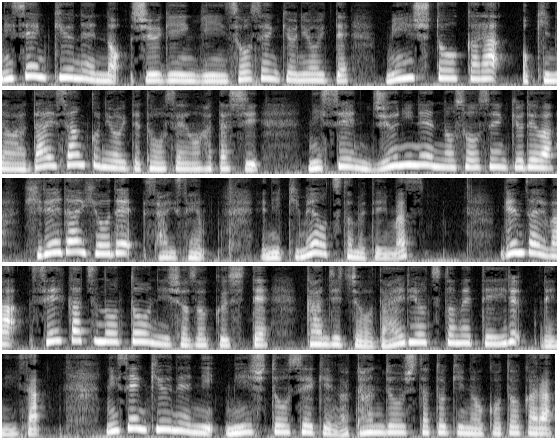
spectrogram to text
2009年の衆議院議員総選挙において民主党から沖縄第3区において当選を果たし2012年の総選挙では比例代表で再選2期目を務めています現在は生活の党に所属して幹事長代理を務めているレニーさん。2009年に民主党政権が誕生した時のことから、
